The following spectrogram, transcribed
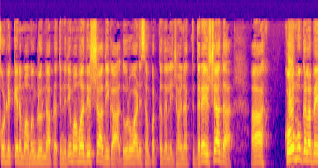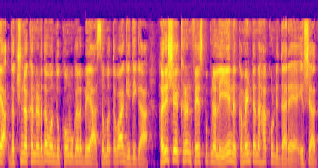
ಕೊಡಲಿಕ್ಕೆ ನಮ್ಮ ಮಂಗಳೂರಿನ ಪ್ರತಿನಿಧಿ ಮೊಹಮ್ಮದ್ ಇರ್ಷಾದ್ ಈಗ ದೂರವಾಣಿ ಸಂಪರ್ಕದಲ್ಲಿ ಜಾಯ್ನ್ ಆಗ್ತಿದ್ದಾರೆ. ಇರ್ಷಾದ್ ಕೋಮು ಗಲಭೆಯ, ದಕ್ಷಿಣ ಕನ್ನಡದ ಒಂದು ಕೋಮು ಗಲಭೆಯ ಸಮ್ಮತವಾಗಿ ಇದೀಗ ಹರಿಶೇಖರನ್ ಫೇಸ್ಬುಕ್ನಲ್ಲಿ ಏನು ಕಮೆಂಟ್ ಅನ್ನು ಹಾಕೊಂಡಿದ್ದಾರೆ ಇರ್ಷಾದ್.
